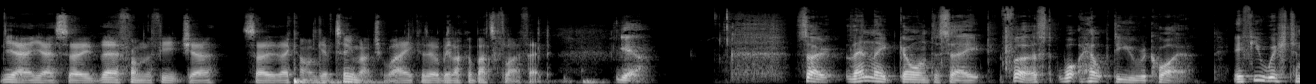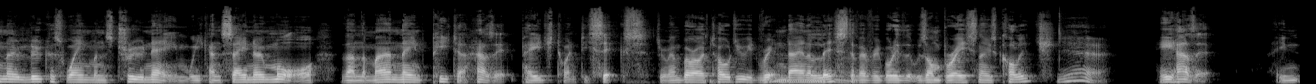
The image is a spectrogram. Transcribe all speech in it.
Yeah, yeah. So they're from the future, so they can't give too much away because it'll be like a butterfly effect. Yeah. So then they go on to say, first, what help do you require? If you wish to know Lukas Wainman's true name, we can say no more than the man named Peter has it, page 26. Do you remember I told you he'd written down a list of hmm. everybody that was on Brasenose College? Yeah. He has it. He,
